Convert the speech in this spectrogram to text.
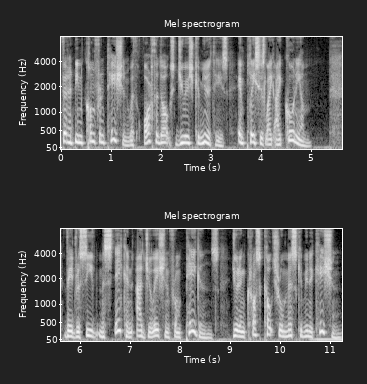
There had been confrontation with Orthodox Jewish communities in places like Iconium. They'd received mistaken adulation from pagans during cross cultural miscommunication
